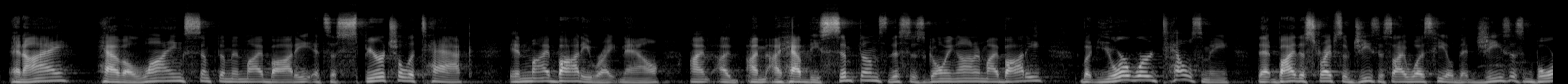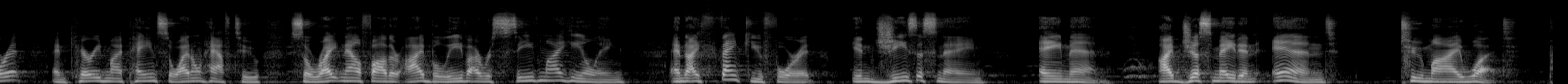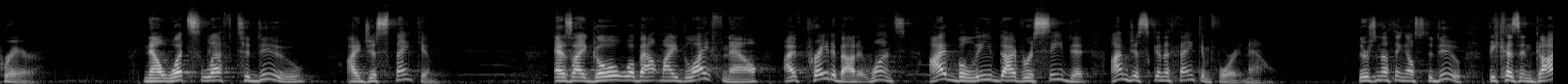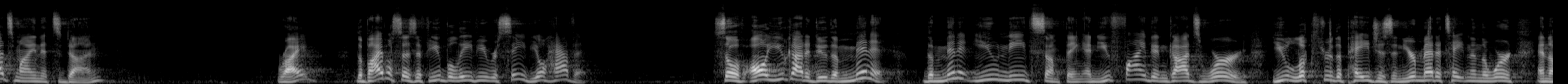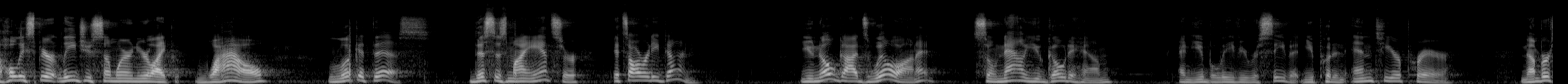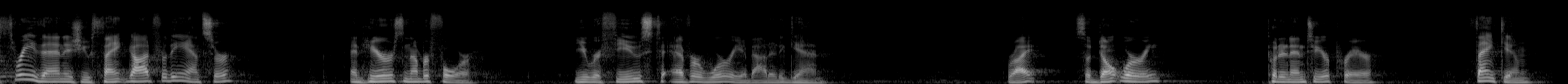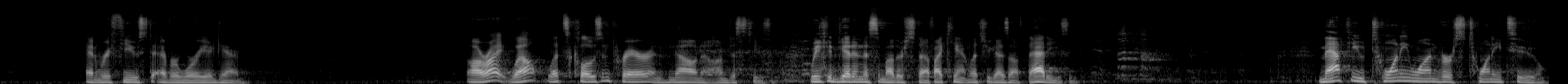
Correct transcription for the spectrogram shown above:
and I have a lying symptom in my body. It's a spiritual attack in my body right now. I'm, I, I'm, I have these symptoms. This is going on in my body. But your word tells me that by the stripes of Jesus I was healed, that Jesus bore it and carried my pain so I don't have to. So, right now, Father, I believe I receive my healing and I thank you for it. In Jesus' name, amen. I've just made an end to my what? Prayer. Now, what's left to do? I just thank Him. As I go about my life now, I've prayed about it once. I've believed I've received it. I'm just going to thank Him for it now. There's nothing else to do because in God's mind it's done. Right? The Bible says if you believe you receive, you'll have it. So if all you got to do the minute the minute you need something and you find in God's Word, you look through the pages and you're meditating in the Word, and the Holy Spirit leads you somewhere, and you're like, wow, look at this. This is my answer. It's already done. You know God's will on it, so now you go to Him and you believe you receive it. You put an end to your prayer. Number three, then, is you thank God for the answer. And here's number four you refuse to ever worry about it again. Right? So don't worry. Put an end to your prayer. Thank Him and refuse to ever worry again. All right, well, let's close in prayer. And no, no, I'm just teasing. We can get into some other stuff. I can't let you guys off that easy. Matthew 21, verse 22.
